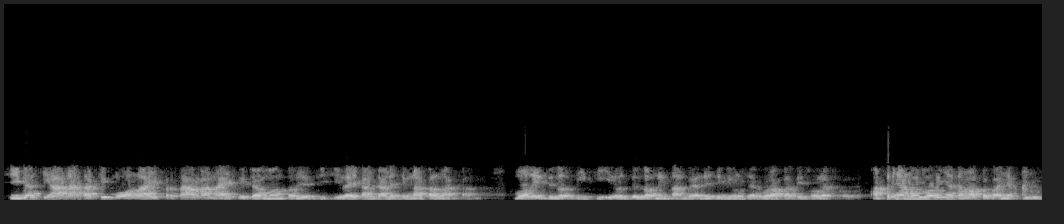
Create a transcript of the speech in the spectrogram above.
Sehingga si anak tadi mulai pertama naik sepeda motor ya disilai kancane sing nakal-nakal. Mulai delok TV ya delok ning tanggane sing nyuwun sewu rapati soleh-soleh. Akhirnya memorinya sama bapaknya guru.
